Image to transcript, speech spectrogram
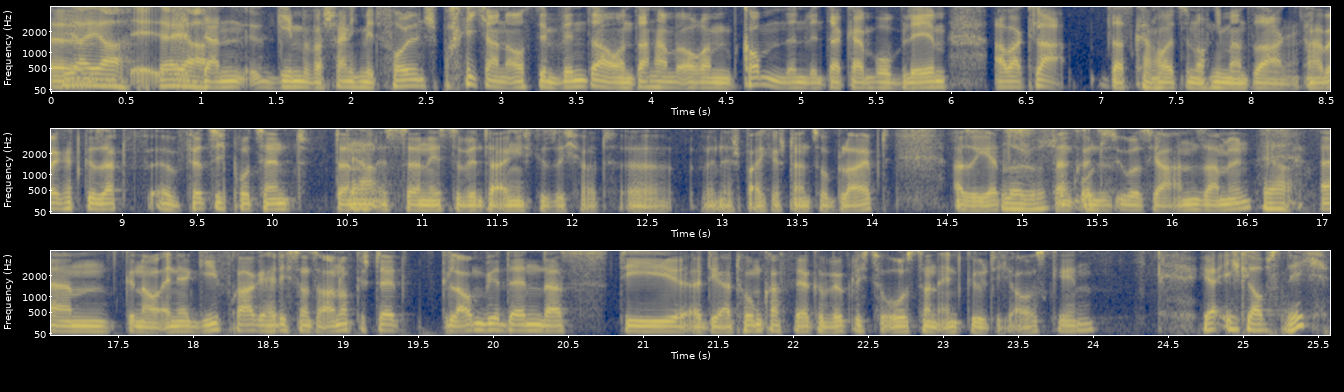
äh, Ja, ja, äh, ja, ja. dann gehen wir wahrscheinlich mit vollen Speichern aus dem Winter und dann haben wir auch im kommenden Winter kein Problem. Aber klar, das kann heute noch niemand sagen. Habeck hat gesagt, f- äh, 40 Prozent, dann Ja. ist der nächste Winter eigentlich gesichert, äh, wenn der Speicherstand so bleibt. Also jetzt, Na, dann können sie es übers Jahr ansammeln. Ja. Ähm, genau, Energiefrage hätte ich sonst auch noch gestellt. Glauben wir denn, dass die, äh, die Atomkraftwerke wirklich zu Ostern endgültig ausgehen? Ja, ich glaube es nicht.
